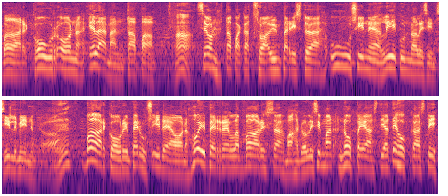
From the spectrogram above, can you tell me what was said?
barcour on elämäntapa. Haa. Se on tapa katsoa ympäristöä uusin liikunnallisin silmin. Hmm? Barcourin perusidea on hoiperrella baarissa mahdollisimman nopeasti ja tehokkaasti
